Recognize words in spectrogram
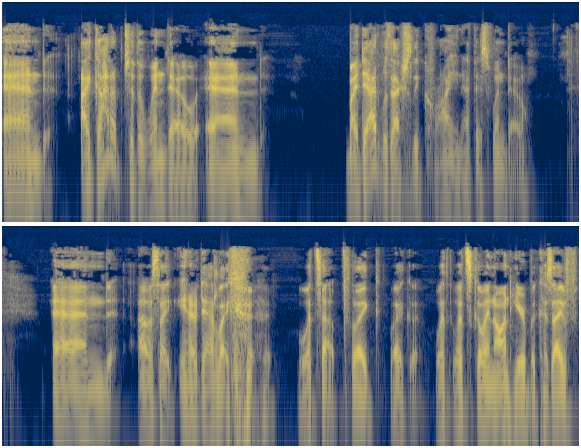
and I got up to the window, and my dad was actually crying at this window, and I was like, you know, Dad, like, what's up? Like, like what what's going on here? Because I've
